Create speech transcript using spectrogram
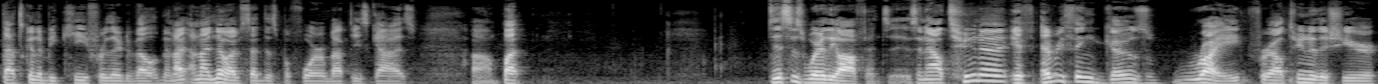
that's going to be key for their development. I, and I know I've said this before about these guys, uh, but this is where the offense is. And Altoona, if everything goes right for Altoona this year,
